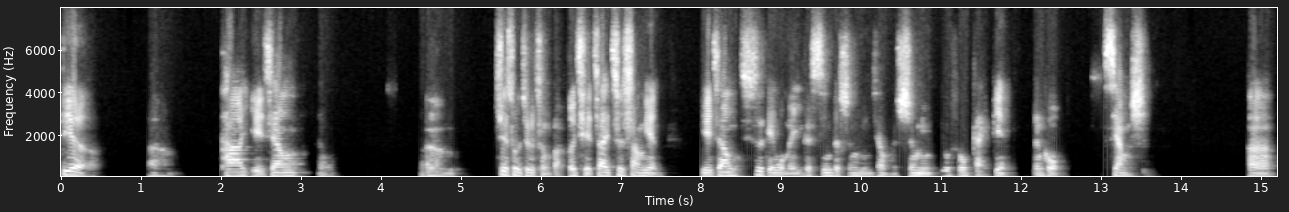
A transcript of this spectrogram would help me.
第二，嗯，他也将，嗯。嗯，接受这个惩罚，而且在这上面也将赐给我们一个新的生命，将我们的生命有所改变，能够向实。呃，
